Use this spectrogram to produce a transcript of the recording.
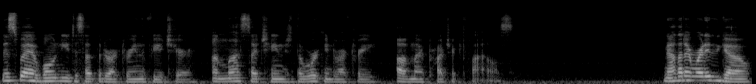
This way I won't need to set the directory in the future unless I change the working directory of my project files. Now that I'm ready to go,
